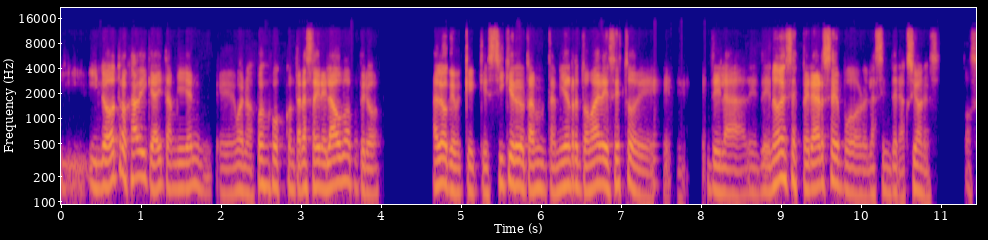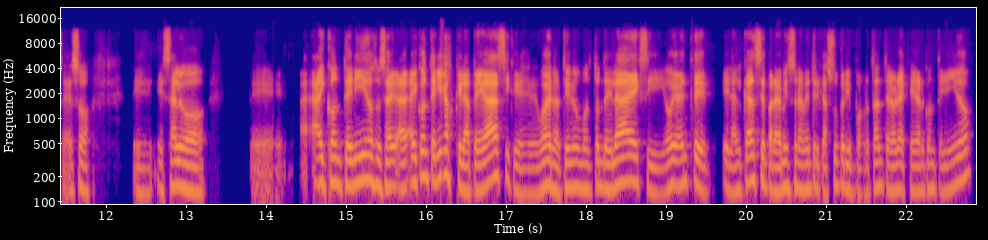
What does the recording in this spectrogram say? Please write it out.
y, lo otro, Javi, que hay también, eh, bueno, después vos contarás ahí en el outbound, pero algo que, sí quiero también retomar es esto de, de, la, de, no desesperarse por las interacciones. O sea, eso eh, es algo... Eh, hay contenidos, o sea, hay, contenidos que la pegás y que, bueno, tiene un montón de likes y obviamente el alcance para mí es una métrica súper importante a la hora de generar contenido.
